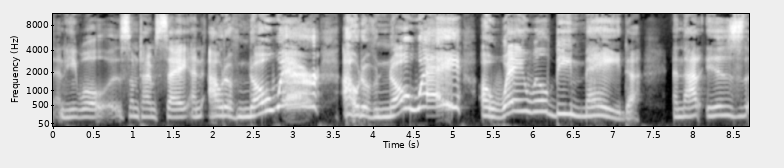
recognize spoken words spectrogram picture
And he will sometimes say, and out of nowhere, out of no way, a way will be made. And that is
